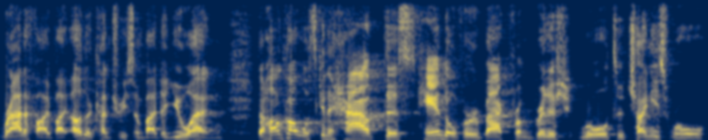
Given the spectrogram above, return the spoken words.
ratified by other countries and by the UN that Hong Kong was going to have this handover back from British rule to Chinese rule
